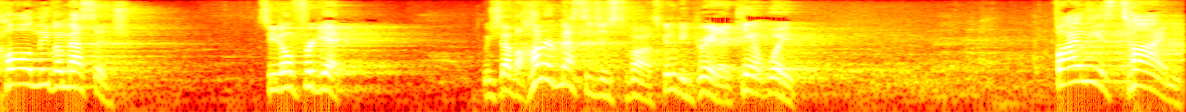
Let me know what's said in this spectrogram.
call and leave a message so you don't forget. We should have 100 messages tomorrow. It's going to be great. I can't wait. Finally, is time.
